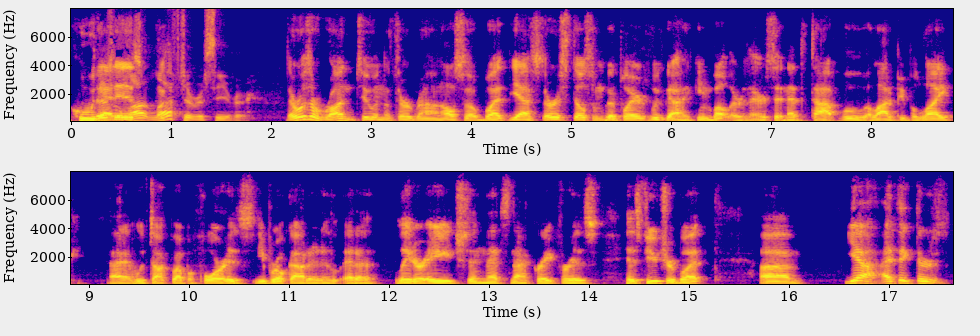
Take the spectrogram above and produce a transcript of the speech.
who that is. There's that a lot left at receiver. There was a run too in the third round also, but yes, there is still some good players. We've got Hakeem Butler there sitting at the top, who a lot of people like. Uh, we've talked about before. His he broke out at a, at a later age, and that's not great for his his future. But um, yeah, I think there's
